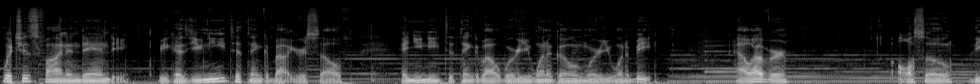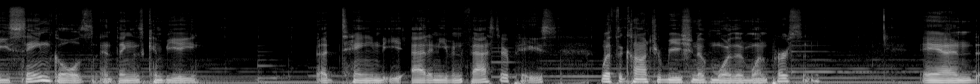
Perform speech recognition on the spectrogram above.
Which is fine and dandy, because you need to think about yourself and you need to think about where you want to go and where you want to be. However, also, these same goals and things can be attained at an even faster pace with the contribution of more than one person. And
